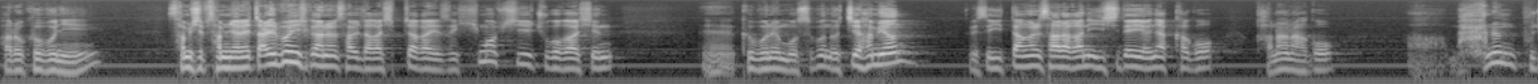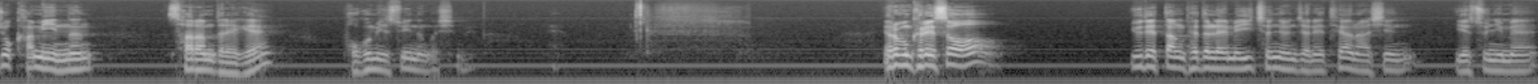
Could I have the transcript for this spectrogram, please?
바로 그분이 33년의 짧은 시간을 살다가 십자가에서 힘없이 죽어가신 그분의 모습은 어찌하면 그래서 이 땅을 살아가는 이 시대에 연약하고 가난하고 많은 부족함이 있는 사람들에게 복음일 수 있는 것입니다. 네. 여러분 그래서 유대 땅 베들레헴에 2000년 전에 태어나신 예수님의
